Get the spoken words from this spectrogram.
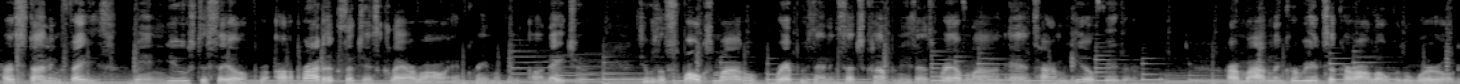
her stunning face being used to sell uh, products such as Clairol and Cream of uh, Nature. She was a spokesmodel representing such companies as Revlon and Tommy Hilfiger. Her modeling career took her all over the world.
